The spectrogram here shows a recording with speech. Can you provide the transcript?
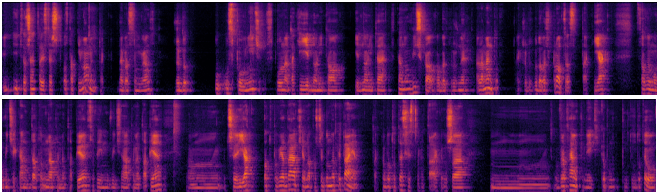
i, i to często jest też ostatni moment, tak nawiasem mówiąc, żeby uspólnić wspólne takie jednolito jednolite stanowisko wobec różnych elementów, tak żeby zbudować proces, tak jak, co wy mówicie kandydatom na tym etapie, co wy im mówicie na tym etapie, um, czy jak odpowiadacie na poszczególne pytania, tak, no bo to też jest trochę tak, że um, wracając pewnie kilka punktów do tyłu,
